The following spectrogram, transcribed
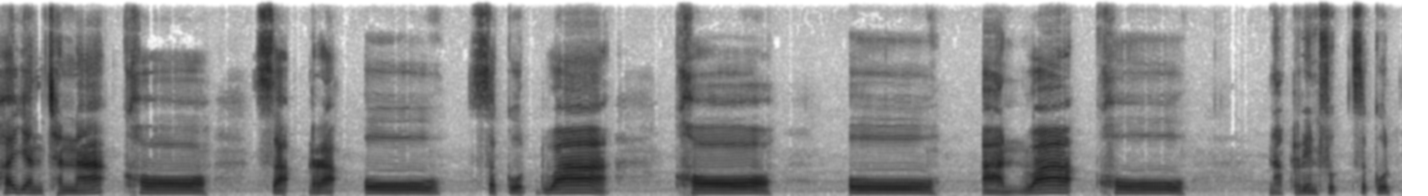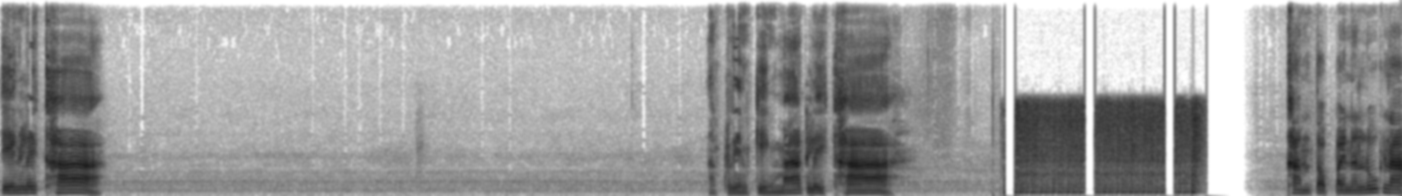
พยัญชนะคอ สระโอ สะกดว่า คอ โอ อ่านว่าโค นักเรียนฝึกสะกดเองเลยค่ะ นักเรียนเก่งมากเลยค่ะคำต่อไปนะลูกนะ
